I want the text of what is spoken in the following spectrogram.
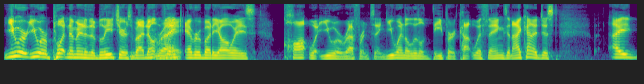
you were you were putting them into the bleachers. But I don't Right. think everybody always caught what you were referencing. You went a little deeper cut with things, and I kind of just I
